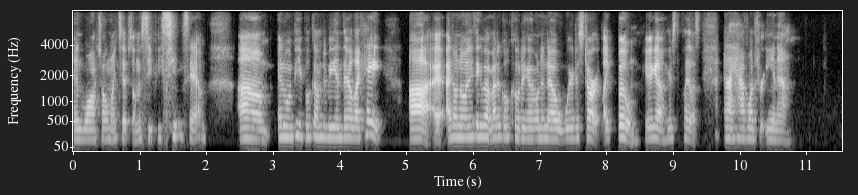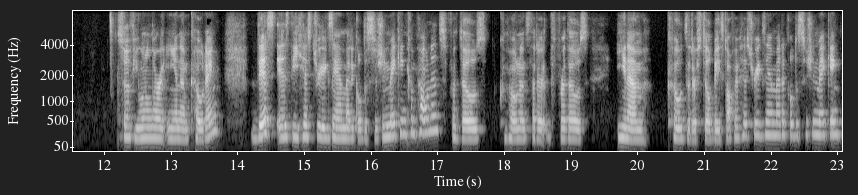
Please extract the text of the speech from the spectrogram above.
and watch all my tips on the CPC exam. Um, and when people come to me and they're like, hey, uh, I, I, don't know anything about medical coding. I want to know where to start. Like, boom, here you go. Here's the playlist. And I have one for E&M. So if you want to learn E&M coding, this is the history exam medical decision making components for those components that are for those E&M codes that are still based off of history exam medical decision making.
